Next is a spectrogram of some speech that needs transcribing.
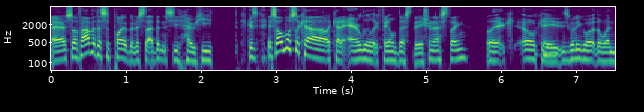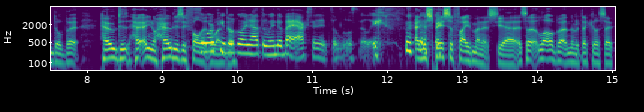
Uh, so if I have a disappointment, it's that I didn't see how he, because it's almost like a like an early like Final Destination esque thing. Like, okay, he's going to go out the window, but how does how you know how does he fall out Four the people going out the window by accident. It's a little silly. in the space of five minutes, yeah, it's a little bit on the ridiculous side.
